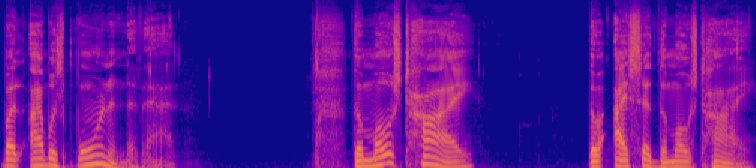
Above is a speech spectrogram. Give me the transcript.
But I was born into that. The Most High, the I said the Most High.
